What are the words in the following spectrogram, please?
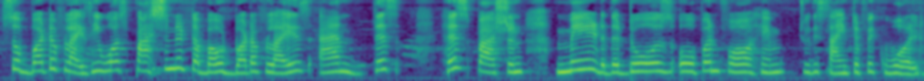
So butterflies, he was passionate about butterflies and this his passion made the doors open for him to the scientific world.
